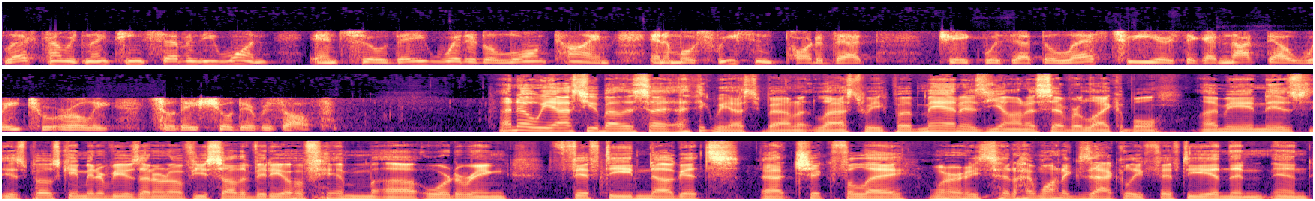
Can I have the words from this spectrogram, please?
last time was 1971, and so they waited a long time. And the most recent part of that. Jake was that the last two years they got knocked out way too early, so they showed their resolve. I know we asked you about this. I think we asked you about it last week, but man, is Giannis ever likable? I mean, his his post game interviews. I don't know if you saw the video of him uh, ordering 50 nuggets at Chick Fil A, where he said, "I want exactly 50," and then and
